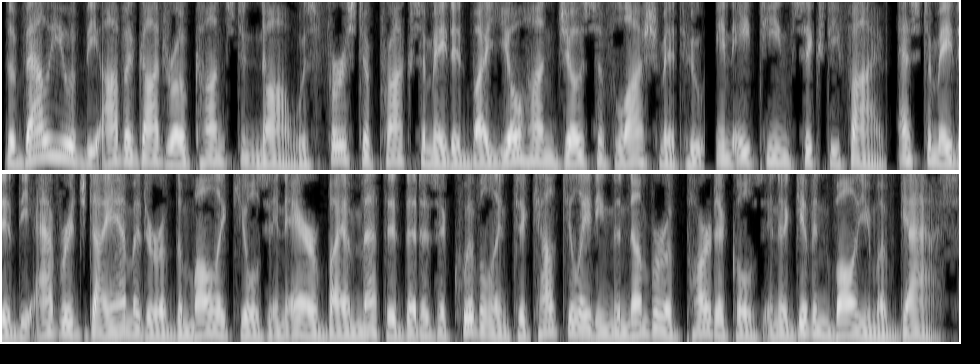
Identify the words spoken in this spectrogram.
the value of the Avogadro constant Na was first approximated by Johann Joseph Loschmidt who, in 1865, estimated the average diameter of the molecules in air by a method that is equivalent to calculating the number of particles in a given volume of gas.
